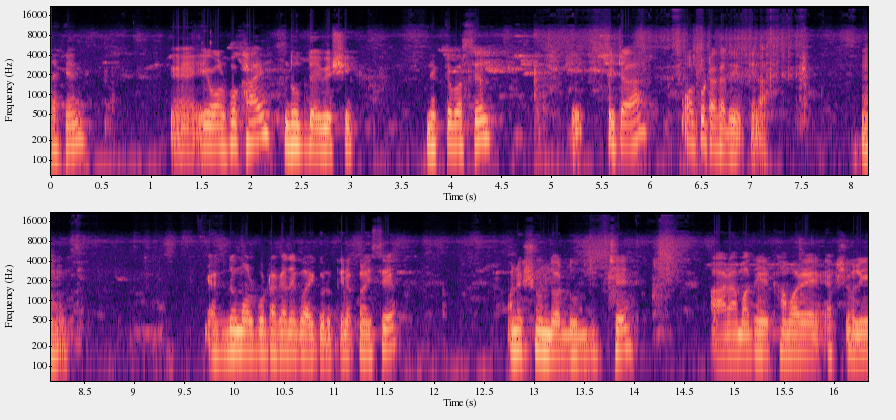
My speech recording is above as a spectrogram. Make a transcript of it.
দেখেন। এই অল্প খায়, দুধ দেয় বেশি। দেখতে পাচ্ছেন? এটা অল্প টাকা দিয়ে কেনা। হ্যাঁ একদম অল্প টাকা দিয়ে ক্রয় করে কেনা হয়েছে? অনেক সুন্দর দুধ দিচ্ছে। আর আমাদের খামারে অ্যাকচুয়ালি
